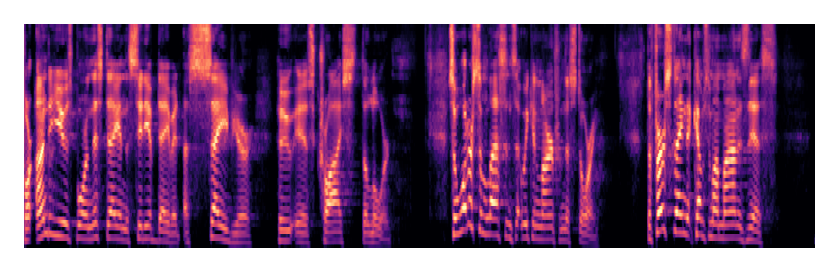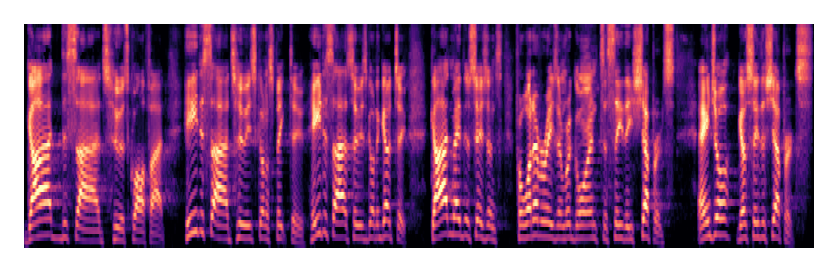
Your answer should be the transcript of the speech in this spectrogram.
For unto you is born this day in the city of David a Savior who is Christ the Lord. So, what are some lessons that we can learn from this story? The first thing that comes to my mind is this God decides who is qualified. He decides who he's going to speak to. He decides who he's going to go to. God made the decisions for whatever reason. We're going to see these shepherds. Angel, go see the shepherds.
